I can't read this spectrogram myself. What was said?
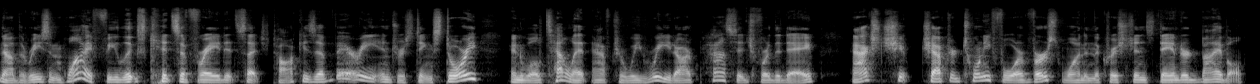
Now, the reason why Felix gets afraid at such talk is a very interesting story, and we'll tell it after we read our passage for the day, Acts ch- chapter 24, verse 1 in the Christian Standard Bible.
